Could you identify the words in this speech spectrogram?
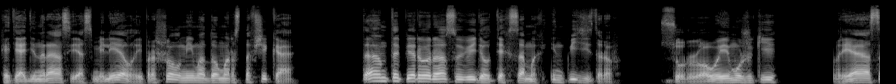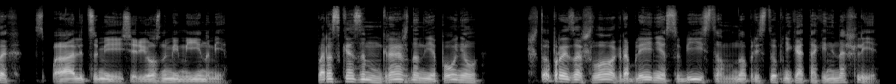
хотя один раз я смелел и прошел мимо дома ростовщика. Там-то первый раз увидел тех самых инквизиторов. Суровые мужики, в рясах, с палицами и серьезными минами. По рассказам граждан я понял, что произошло ограбление с убийством, но преступника так и не нашли.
